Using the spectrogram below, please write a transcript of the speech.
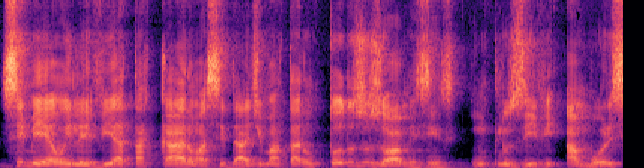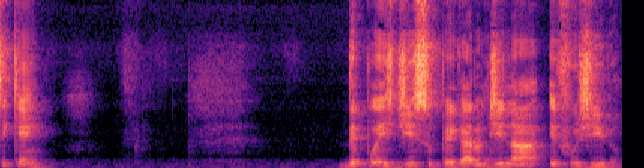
Simeão e Levi atacaram a cidade e mataram todos os homens, inclusive Amor e Siquém. Depois disso, pegaram Diná e fugiram.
